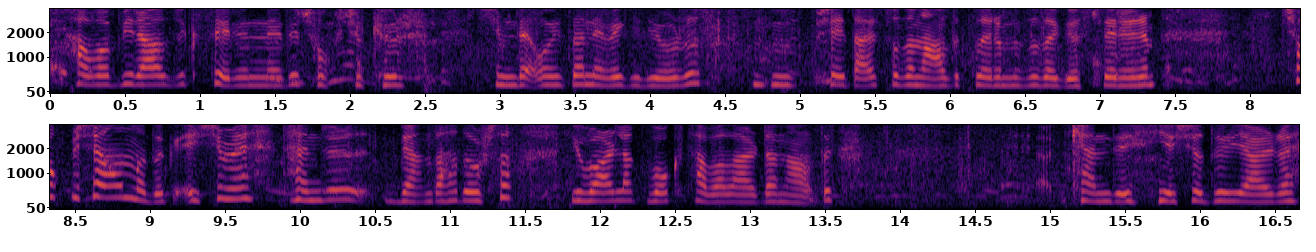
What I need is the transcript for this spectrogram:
Hava birazcık serinledi çok şükür. Şimdi o yüzden eve gidiyoruz. Şey Daiso'dan aldıklarımızı da gösteririm. Çok bir şey almadık. Eşime tencere, yani daha doğrusu yuvarlak wok tavalardan aldık. Kendi yaşadığı yerde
